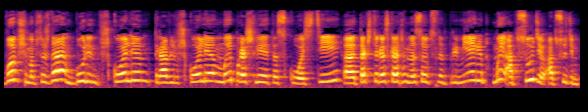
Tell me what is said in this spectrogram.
В общем, обсуждаем буллинг в школе, травлю в школе. Мы прошли это с Костей, э, так что расскажем на собственном примере. Мы обсудим, обсудим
